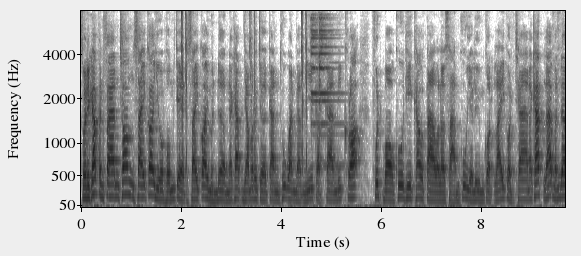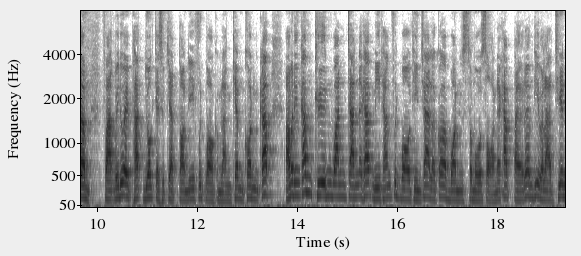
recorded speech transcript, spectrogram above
สวัสดีครับแฟนๆช่องไซก้อยอยู่กับผมเจตไซก้อยเหมือนเดิมนะครับย้ำว่าเราเจอกันทุกวันแบบนี้กับการวิเคราะห์ ฟุตบอลคู่ที่เข้าตาวันละสามคู่อย่าลืมกดไลค์กดแชร์นะครับและเหมือนเดิมฝากไปด้วยพักยก 77 ตอนนี้ฟุตบอลกำลังเข้มข้นครับ เอามาถึงค่ำคืนวันจันทร์นะครับ มีทั้งฟุตบอลทีมชาติแล้วก็บอลสโมสรนนะครับ ไปเริ่มที่เวลาเที่ยง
